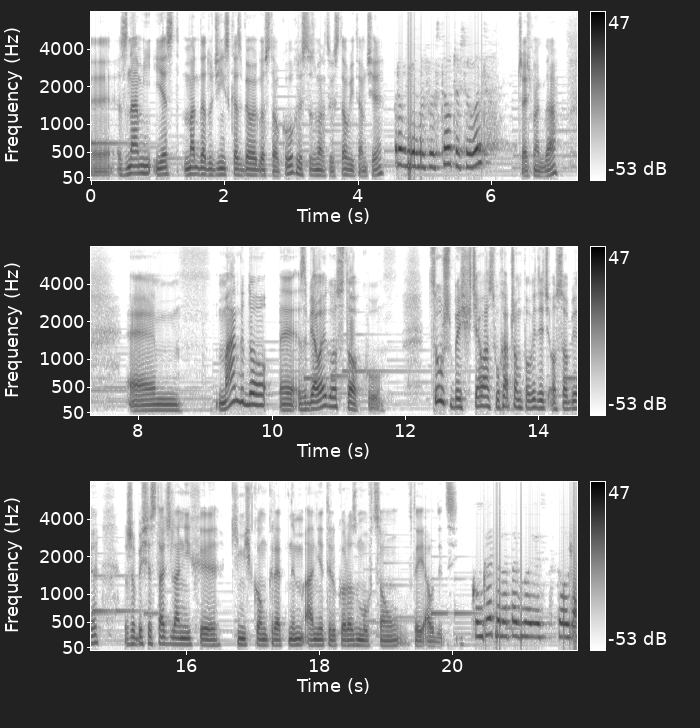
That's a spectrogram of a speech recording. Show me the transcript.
e, z nami jest Magda Dudzińska z Białego Stoku. Chrystus zmartwychwstał, witam Cię. Zmartwychwstał, cześć Robert. Cześć Magda. Magdo e, z Białego Stoku. Cóż byś chciała słuchaczom powiedzieć o sobie, żeby się stać dla nich y, kimś konkretnym, a nie tylko rozmówcą w tej audycji? Konkretne na pewno jest to, że y,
